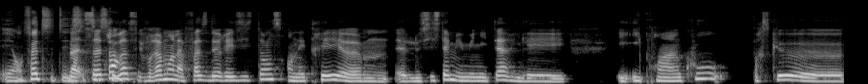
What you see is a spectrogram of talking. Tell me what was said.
et en fait, c'était bah, ça, Tu vois, c'est vraiment la phase de résistance. On est très, euh, le système immunitaire, il est, il, prend un coup parce que, euh,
